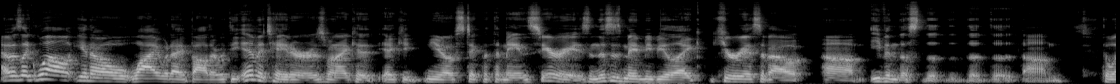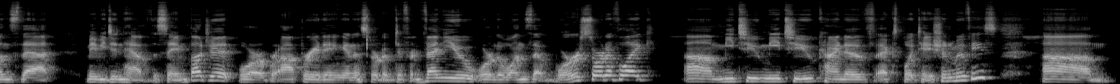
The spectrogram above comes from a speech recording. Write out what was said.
I was like, well, you know, why would I bother with the imitators when I could, I could, you know, stick with the main series? And this has made me be like curious about um, even the the the the um, the ones that maybe didn't have the same budget or were operating in a sort of different venue, or the ones that were sort of like um, Me Too, Me Too kind of exploitation movies. Um,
